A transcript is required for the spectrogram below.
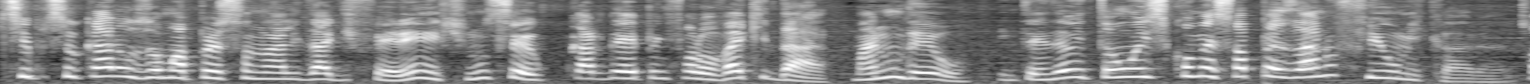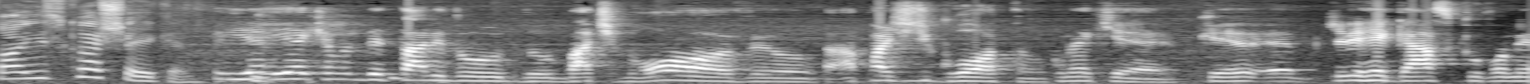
Tipo, se o cara usou uma personalidade diferente, não sei, o cara de repente falou, vai que dá. Mas não deu, entendeu? Então isso começou a pesar no filme, cara. Só isso que eu achei, cara. E, e aquele detalhe do, do Batmóvel, a parte de Gotham, como é que é? Porque é aquele regaço que o, Homem,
